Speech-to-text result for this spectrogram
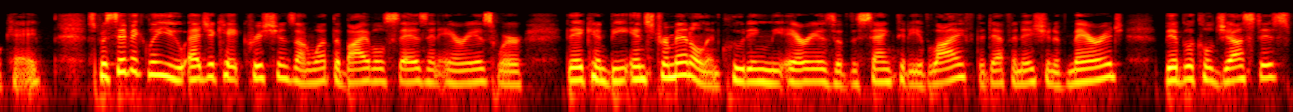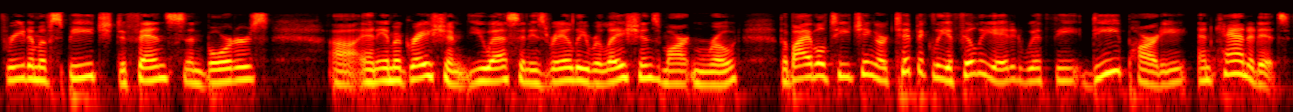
Okay. Specifically, you educate Christians on what the Bible says in areas where they can be instrumental, including the areas of the sanctity of life, the definition of marriage, biblical justice, freedom of speech, defense and borders, uh, and immigration, U.S. and Israeli relations, Martin wrote. The Bible teaching are typically affiliated with the D party and candidates.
